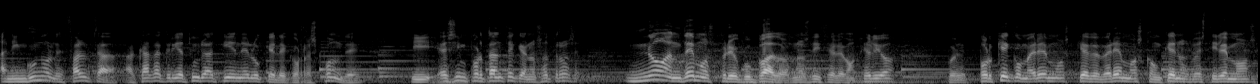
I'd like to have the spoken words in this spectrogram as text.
a ninguno le falta, a cada criatura tiene lo que le corresponde. Y es importante que nosotros no andemos preocupados, nos dice el Evangelio, pues por qué comeremos, qué beberemos, con qué nos vestiremos.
